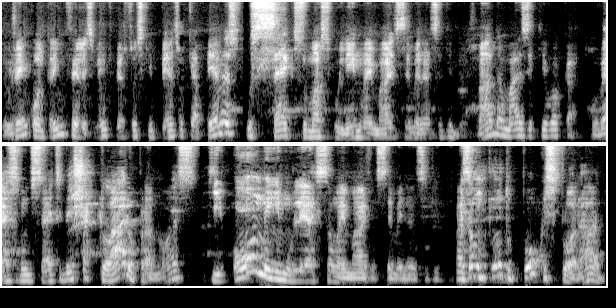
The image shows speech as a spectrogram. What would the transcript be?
Eu já encontrei, infelizmente, pessoas que pensam que apenas o sexo masculino é a imagem e semelhança de Deus. Nada mais equivocado. O verso 27 deixa claro para nós que homem e mulher são a imagem e semelhança de Deus. Mas há um ponto pouco explorado,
